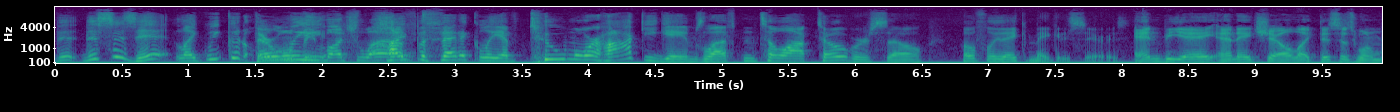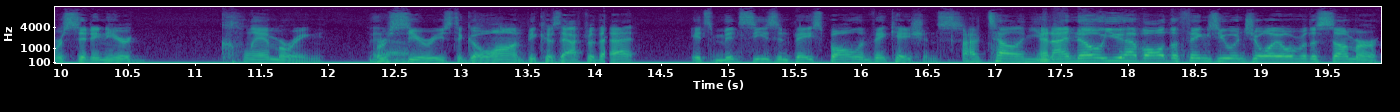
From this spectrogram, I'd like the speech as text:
th- this is it. Like we could There only be much left. hypothetically have two more hockey games left until October. So hopefully they can make it a series. NBA, NHL, like this is when we're sitting here clamoring for Yeah. series to go on because after that, it's midseason baseball and vacations. I'm telling you. And I know you have all the things you enjoy over the summer.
